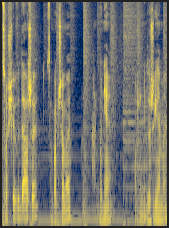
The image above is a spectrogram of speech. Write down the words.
Co się wydarzy? Zobaczymy, albo nie, może nie dożyjemy.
